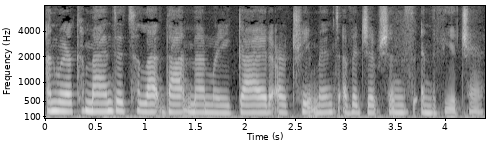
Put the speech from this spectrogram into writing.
and we are commanded to let that memory guide our treatment of Egyptians in the future.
